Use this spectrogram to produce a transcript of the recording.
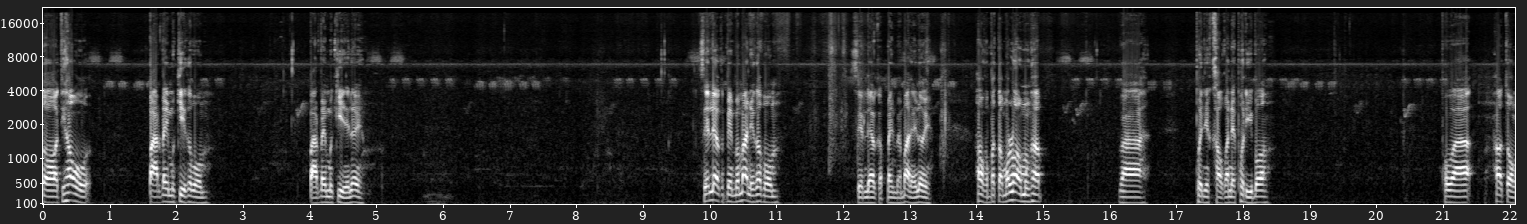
ต่อที่เฮาปาดไปเมื่อกี้ครับผม ปาดไปเมื่อกี้นี่เลยเสร็จแล้วก็เป็นประมาณนี้ครับผม เสร็จแล้วก็เป็นประมาณนี้เลยเฮาก็บ่ต้อมาลองมึงครับ ว่าเพิ่นจะเข้ากันได้พอดีบ่เพราะว่าเฮาต้อง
